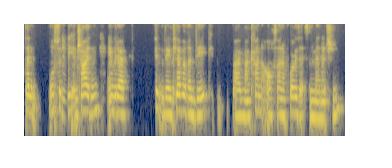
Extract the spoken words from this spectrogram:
dann musst du dich entscheiden, entweder finden wir einen cleveren Weg, weil man kann auch seine Vorgesetzten managen.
